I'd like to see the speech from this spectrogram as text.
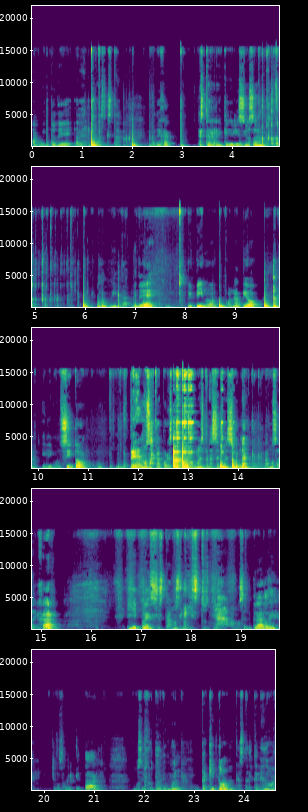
agüita de, a ver, es que está, me deja, esta rica y deliciosa agüita de pepino con apio tenemos acá por esta nuestra cervezona que la vamos a dejar. Y pues estamos listos ya. Vamos a entrarle. Vamos a ver qué tal. Vamos a disfrutar de un buen taquito. Acá está el tenedor.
